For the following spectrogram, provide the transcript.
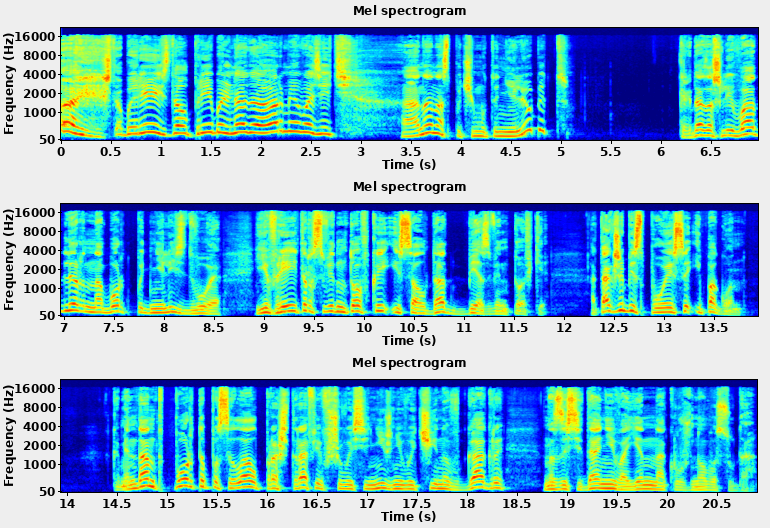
«Ой, чтобы рейс дал прибыль, надо армию возить. А она нас почему-то не любит». Когда зашли в Адлер, на борт поднялись двое — ефрейтор с винтовкой и солдат без винтовки, а также без пояса и погон. Комендант порта посылал проштрафившегося нижнего чина в Гагры на заседание военно-окружного суда.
